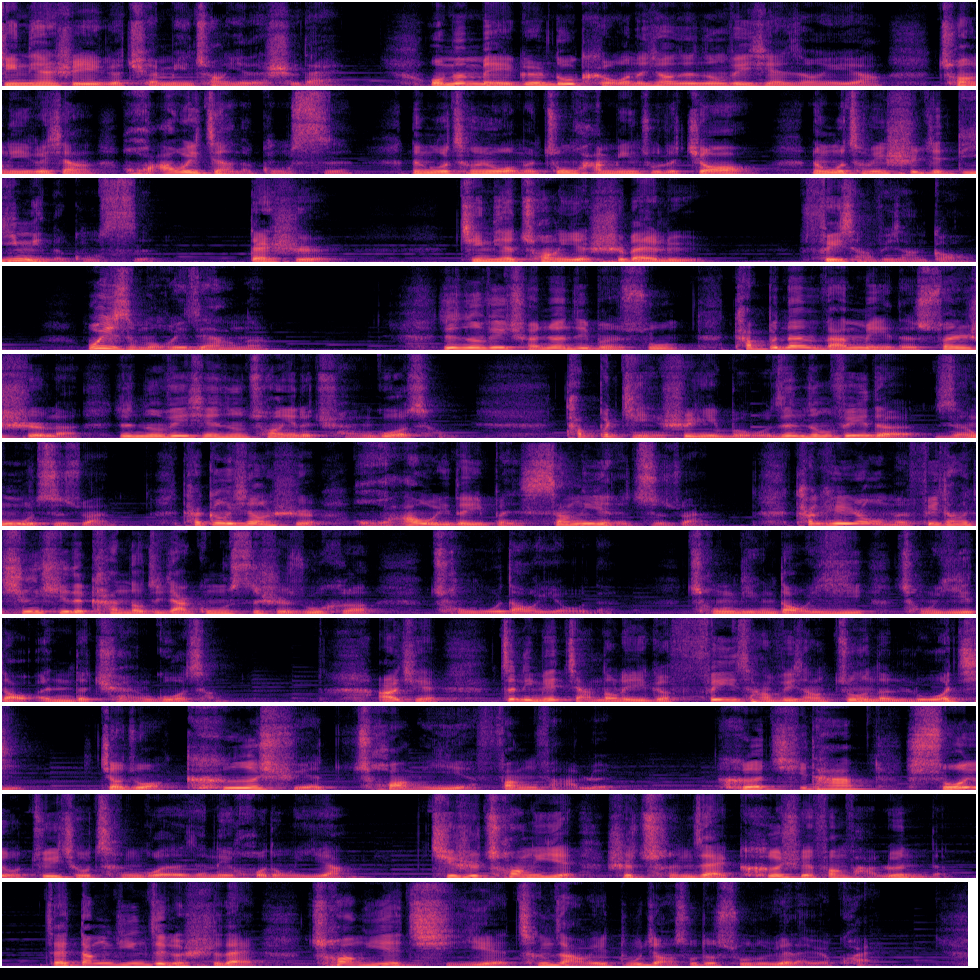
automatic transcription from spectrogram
今天是一个全民创业的时代，我们每个人都渴望的像任正非先生一样，创立一个像华为这样的公司，能够成为我们中华民族的骄傲，能够成为世界第一名的公司。但是，今天创业失败率非常非常高，为什么会这样呢？《任正非全传》这本书，它不但完美的宣示了任正非先生创业的全过程，它不仅是一部任正非的人物自传，它更像是华为的一本商业的自传。它可以让我们非常清晰地看到这家公司是如何从无到有的，从零到一，从一到 N 的全过程。而且这里面讲到了一个非常非常重要的逻辑，叫做科学创业方法论。和其他所有追求成果的人类活动一样，其实创业是存在科学方法论的。在当今这个时代，创业企业成长为独角兽的速度越来越快，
